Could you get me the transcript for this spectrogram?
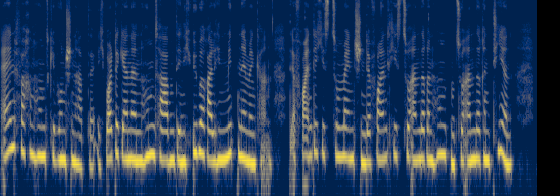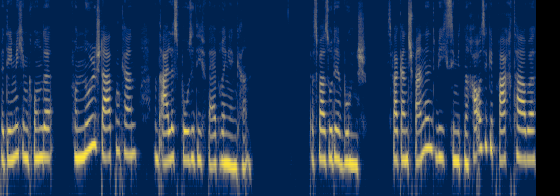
einfachen Hund gewünscht hatte. Ich wollte gerne einen Hund haben, den ich überall hin mitnehmen kann, der freundlich ist zu Menschen, der freundlich ist zu anderen Hunden, zu anderen Tieren, bei dem ich im Grunde von Null starten kann und alles positiv beibringen kann. Das war so der Wunsch. Es war ganz spannend, wie ich sie mit nach Hause gebracht habe.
